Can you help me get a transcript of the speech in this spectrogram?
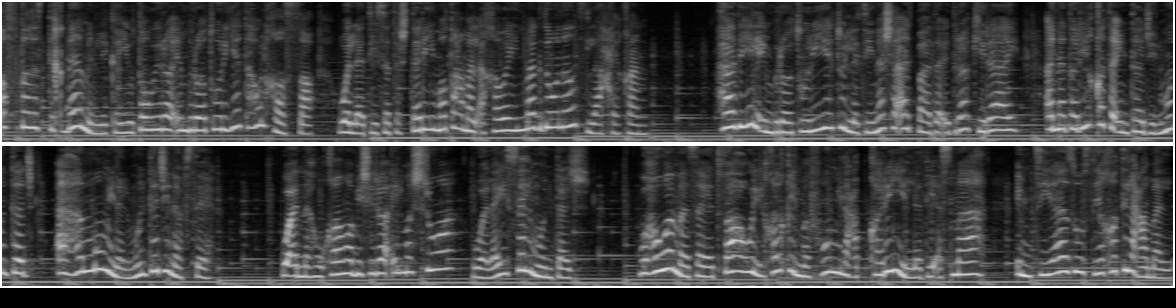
أفضل استخدام لكي يطور إمبراطوريته الخاصة والتي ستشتري مطعم الأخوين ماكدونالدز لاحقاً. هذه الإمبراطورية التي نشأت بعد إدراك رأي أن طريقة إنتاج المنتج أهم من المنتج نفسه وأنه قام بشراء المشروع وليس المنتج. وهو ما سيدفعه لخلق المفهوم العبقري الذي أسماه امتياز صيغة العمل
